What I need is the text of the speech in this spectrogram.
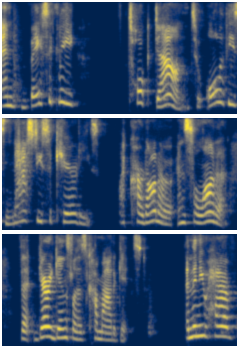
and basically talk down to all of these nasty securities like Cardano and Solana that Gary Gensler has come out against. And then you have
